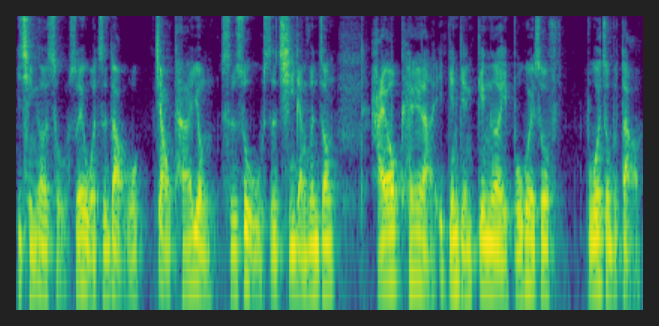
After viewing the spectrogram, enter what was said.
一清二楚。所以我知道，我叫他用时速五十骑两分钟，还 OK 啦，一点点跟而已，不会说不会做不到。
